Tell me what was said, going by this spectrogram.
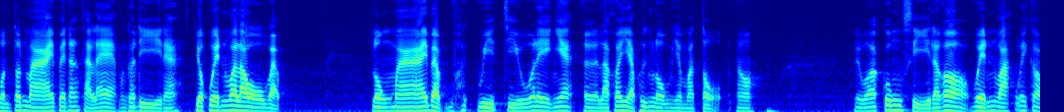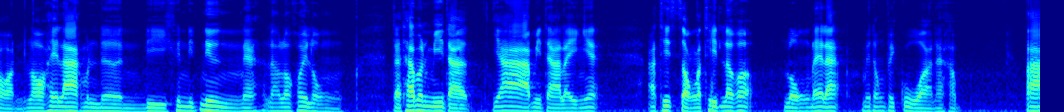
บนต้นไม้ไปตั้งแต่แรกมันก็ดีนะ ยกเว้นว่าเราแบบ ลงไม้แบบหวีดจิ๋วอะไรเงี้ยเออเราก็อย่าเพิ่งลงยามาโตะเนาะหรือว่ากุ้งสีแล้วก็เว้นวักไว้ก่อน รอให้รากมันเดินดีขึ้นนิดนึงนะแล้วเราค่อยลง แต่ถ้ามันมีแต่หญ้ามีแต่อะไรเงี้ยอาทิตย์สองอาทิตย์แล้วก็ลงได้แล้วไม่ต้องไปกลัวนะครับปลา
